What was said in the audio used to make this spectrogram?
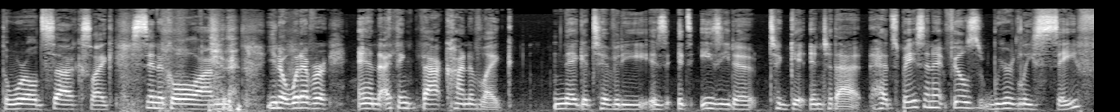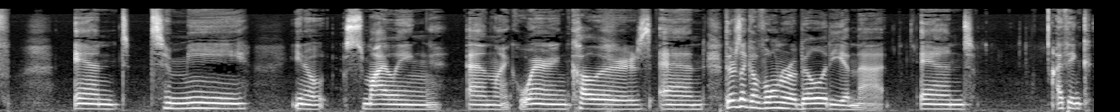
the world sucks like cynical I'm you know whatever. And I think that kind of like negativity is it's easy to to get into that headspace and it feels weirdly safe. And to me you know, smiling and like wearing colors and there's like a vulnerability in that. And I think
